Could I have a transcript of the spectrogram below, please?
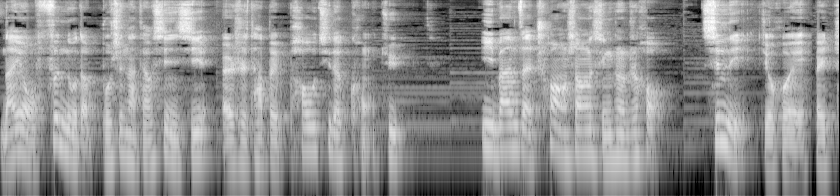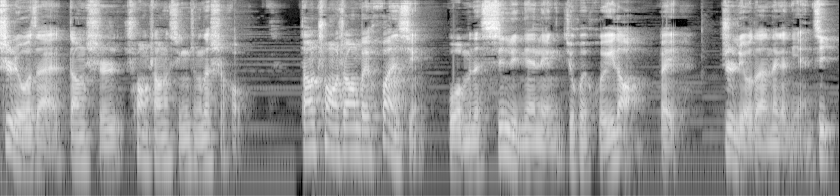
男友愤怒的不是那条信息，而是他被抛弃的恐惧。一般在创伤形成之后，心理就会被滞留在当时创伤形成的时候。当创伤被唤醒，我们的心理年龄就会回到被滞留的那个年纪。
